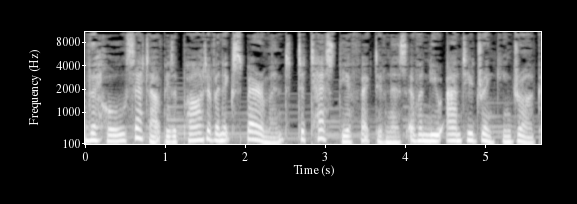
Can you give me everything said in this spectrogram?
The whole setup is a part of an experiment to test the effectiveness of a new anti-drinking drug.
